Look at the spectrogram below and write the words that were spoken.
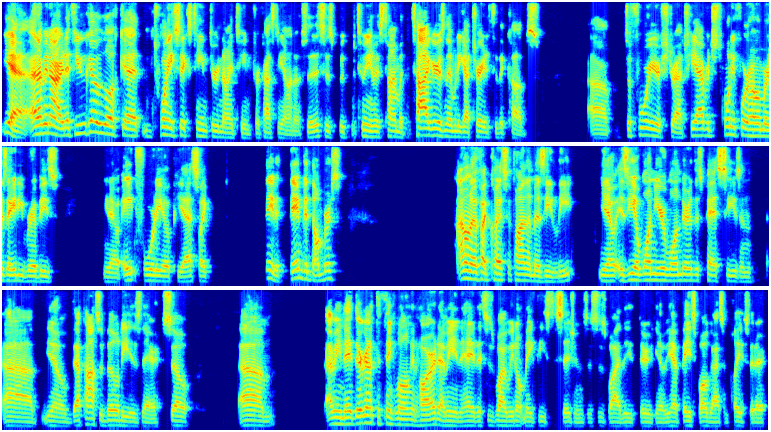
Yeah, and I mean, all right, if you go look at 2016 through 19 for Castellanos, so this is between his time with the Tigers and then when he got traded to the Cubs. Uh, it's a four-year stretch. He averaged 24 homers, 80 ribbies, you know, 840 OPS. Like, David, damn good numbers. I don't know if I'd classify them as elite. You know, is he a one-year wonder this past season? Uh, you know, that possibility is there. So, um, I mean, they, are going to have to think long and hard. I mean, hey, this is why we don't make these decisions. This is why they, they're, you know, we have baseball guys in place that are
